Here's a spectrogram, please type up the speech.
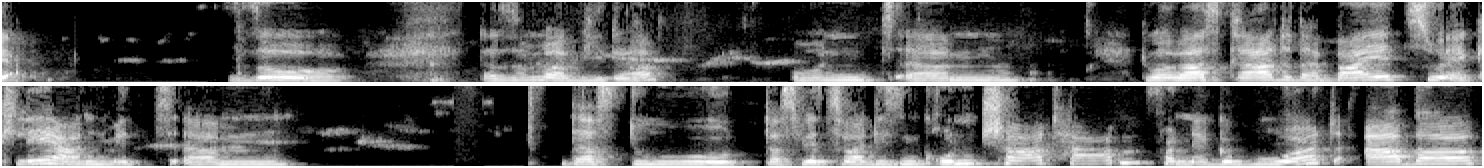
Ja. So, da sind wir wieder. Und ähm, du warst gerade dabei zu erklären mit, ähm, dass du, dass wir zwar diesen Grundchart haben von der Geburt, aber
